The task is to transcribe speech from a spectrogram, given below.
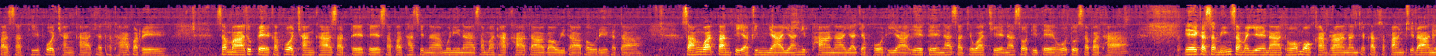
ปัสสัตทิโพชังคาจตถาปเร สมาทุเปกโพชังคาสัตเตเตสัพทัสสินามุนีนาสมทัคขาตาบาวิตาบารีกตาสังวัตตันติอภิญญายานิพพานายาจโพธิยาเอเตนะสัจวัชเชนะโสติเตโหตุสปทา เอกสมิงสมเยนาโถโมคารานันจกัสสปังคิราเน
